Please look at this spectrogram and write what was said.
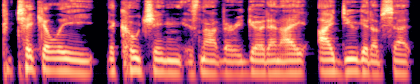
particularly the coaching is not very good, and I I do get upset,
